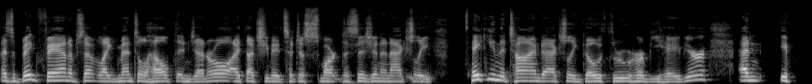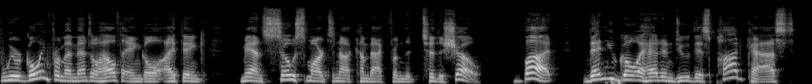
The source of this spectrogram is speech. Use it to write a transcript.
As a big fan of some like mental health in general, I thought she made such a smart decision and actually taking the time to actually go through her behavior. And if we were going from a mental health angle, I think, man, so smart to not come back from the to the show. But then you go ahead and do this podcast.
